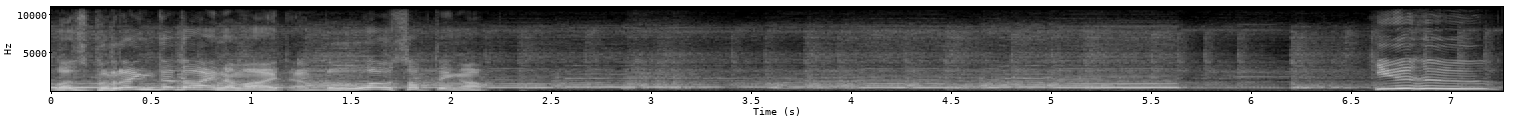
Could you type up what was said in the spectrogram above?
Let's bring the dynamite and blow something up. Yoo-hoo!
